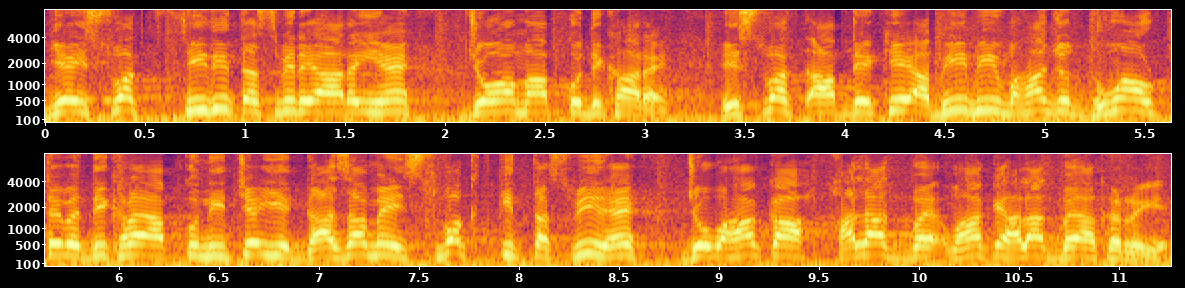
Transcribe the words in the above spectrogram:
ये इस वक्त सीधी तस्वीरें आ रही हैं जो हम आपको दिखा रहे हैं। इस वक्त आप देखिए, अभी भी वहाँ जो धुआँ उठते हुए दिख रहा है आपको नीचे, ये गाजा में इस वक्त की तस्वीर है जो वहाँ का हालात वहाँ के हालात बया कर रही है।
